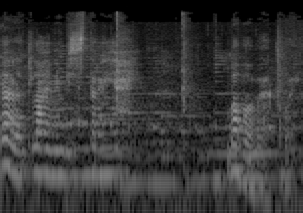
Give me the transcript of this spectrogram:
يلا اطلعي نامي استريحي. بابا بقى كويس.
